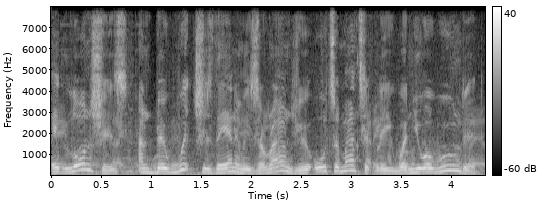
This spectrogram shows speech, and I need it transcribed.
It launches and bewitches the enemies around you automatically when you are wounded.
